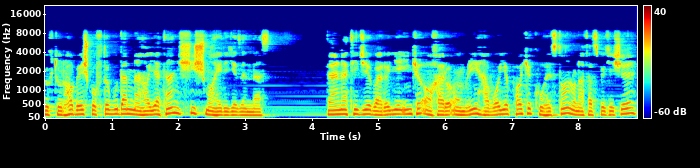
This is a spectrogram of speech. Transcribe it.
دکترها بهش گفته بودن نهایتا 6 ماه دیگه زنده است. در نتیجه برای اینکه آخر عمری هوای پاک کوهستان رو نفس بکشه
